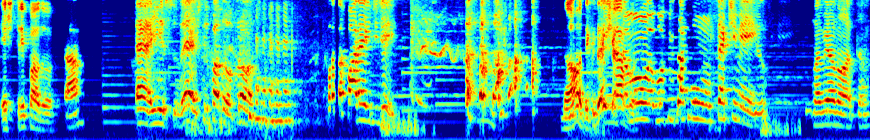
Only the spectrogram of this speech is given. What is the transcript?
Estripador. É, isso, é, Estripador, pronto. Bota para aí, DJ. Não, tem que deixar, pô. Então eu vou ficar com 7,5 na minha nota.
